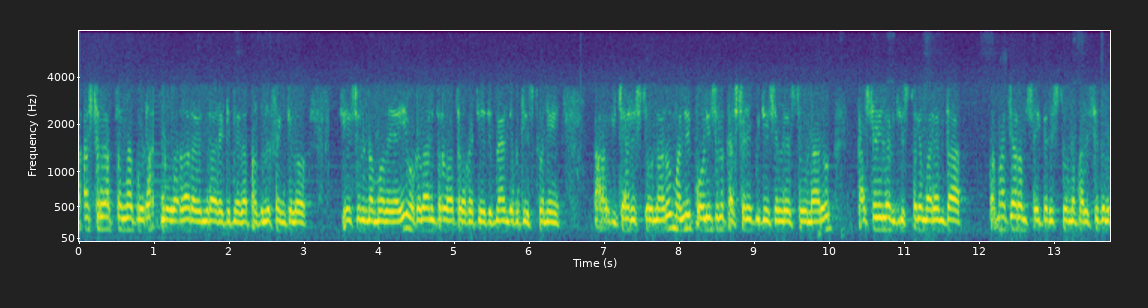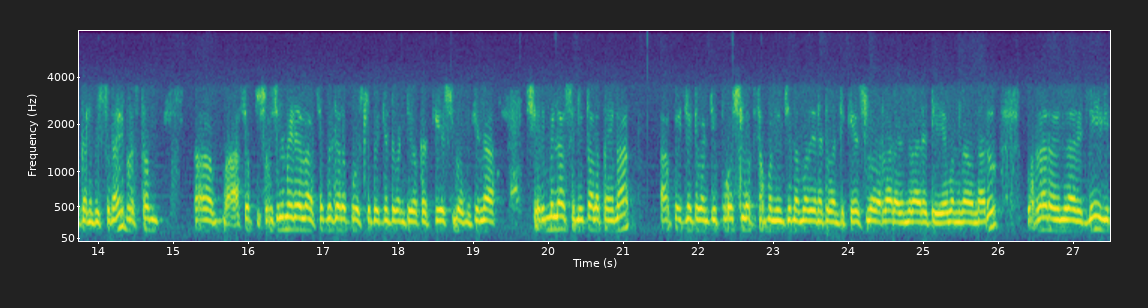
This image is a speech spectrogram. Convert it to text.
రాష్ట్ర వ్యాప్తంగా కూడా ఇప్పుడు వర్ర రవీంద్రారెడ్డి మీద పదుల సంఖ్యలో కేసులు నమోదయ్యాయి. ఒకదాని తర్వాత ఒకటి రిమాండ్కు తీసుకొని విచారిస్తూ విచారిస్తున్నారు మళ్ళీ పోలీసులు కస్టడీ పిటిషన్లు వేస్తూ ఉన్నారు. కస్టడీలోకి తీసుకొని మరింత సమాచారం సేకరిస్తున్న పరిస్థితులు కనిపిస్తున్నాయి. ప్రస్తుతం సోషల్ మీడియాలో అసభ్యకర పోస్టులు పెట్టినటువంటి ఒక కేసులో ముఖ్యంగా షర్మిల సునీతల పైన పెట్టినటువంటి పోస్టులకు సంబంధించి నమోదైనటువంటి కేసులో వర్రా రవీంద్రారెడ్డి ఏవన్గా ఉన్నారు? వర్రా రవీంద్రారెడ్డిని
